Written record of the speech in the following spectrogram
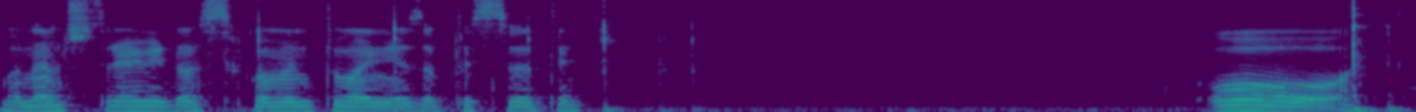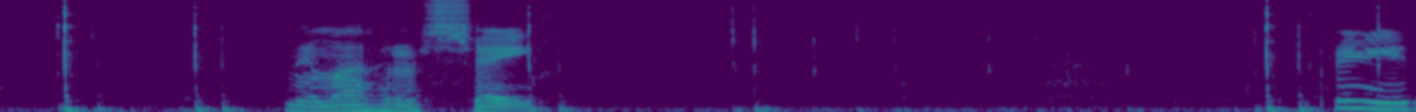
Бо нам ще треба відоси коментування записувати. О. Нема грошей. Привіт.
